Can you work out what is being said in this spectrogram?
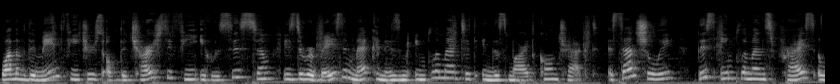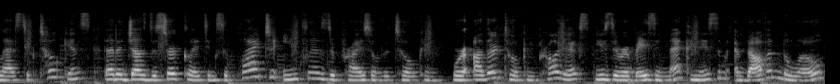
One of the main features of the ChargeDeFi ecosystem is the rebasing mechanism implemented in the smart contract. Essentially, this implements price elastic tokens that adjust the circulating supply to influence the price of the token, where other token projects use the rebasing mechanism above and below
